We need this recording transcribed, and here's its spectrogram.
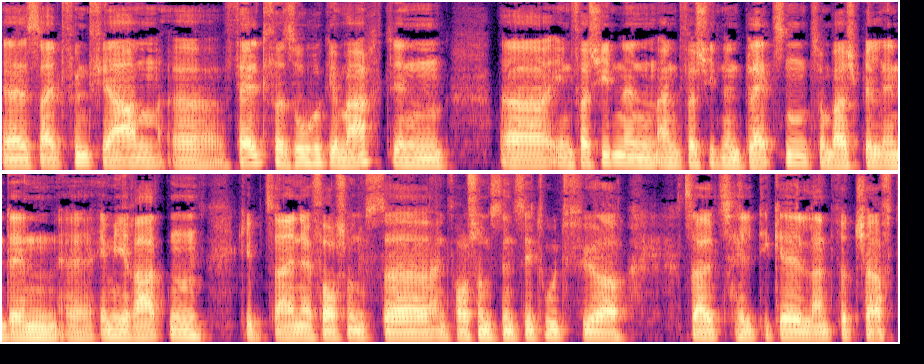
äh, seit fünf Jahren äh, Feldversuche gemacht in äh, in verschiedenen an verschiedenen Plätzen, zum Beispiel in den äh, Emiraten gibt es eine Forschungs, äh, ein Forschungsinstitut für salzhältige Landwirtschaft.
